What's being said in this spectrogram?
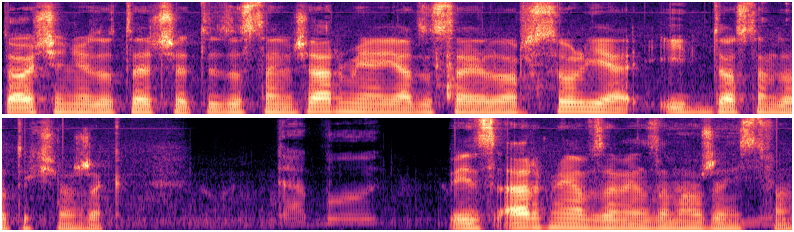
To cię nie dotyczy. Ty dostaniesz armię, ja dostaję Lorsulię i dostęp do tych książek. Więc armia w zamian za małżeństwo.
